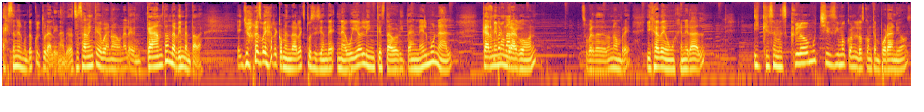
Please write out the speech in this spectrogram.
es en el mundo cultural, y Ustedes saben que, bueno, a una le encanta andar de inventada. Eh, Yo les voy a recomendar la exposición de Nahui Olin, que está ahorita en el Munal. Carmen padre. Mondragón, su verdadero nombre, hija de un general, y que se mezcló muchísimo con los contemporáneos,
